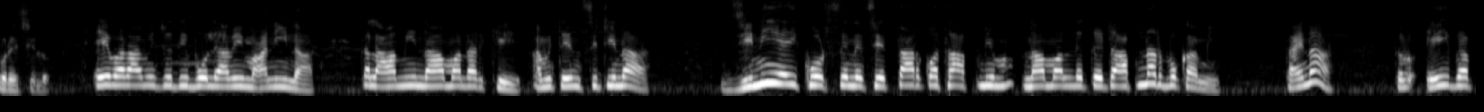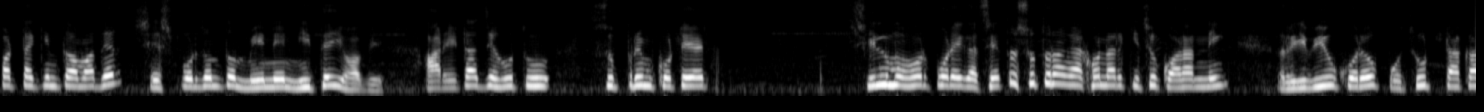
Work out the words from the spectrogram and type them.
করেছিল। এবার আমি যদি বলি আমি মানি না, তাহলে আমি না মানার কি? আমি তো এনসিটি না। যিনি এই কোর্স এনেছে, তার কথা আপনি না মানলে তো এটা আপনার বোকামি, তাই না? তো এই ব্যাপারটা কিন্তু আমাদের শেষ পর্যন্ত মেনে নিতেই হবে। আর এটা যেহেতু সুপ্রিম কোর্টের শিলমোহর পড়ে গেছে। তো সুতরাং এখন আর কিছু করার নেই। রিভিউ করেও প্রচুর টাকা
